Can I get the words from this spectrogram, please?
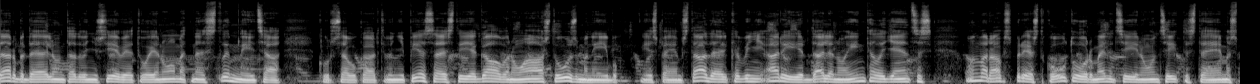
darba dēļ, un tad viņus ievietoja nometnēs slimnīcā, kur savukārt viņi piesaistīja galveno ārstu uzmanību. Iespējams tādēļ, ka viņi arī ir daļa no inteliģences un var apspriest kultūru, medicīnu un citas tēmas.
